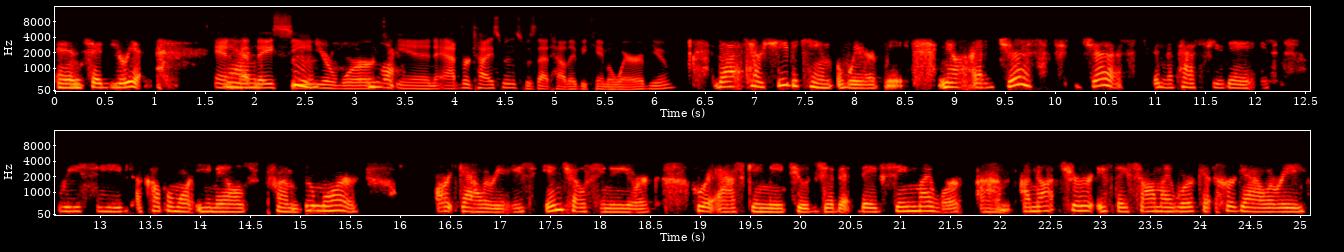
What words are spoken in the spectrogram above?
and said, "You're in." And, and have they seen hmm, your work yeah. in advertisements? Was that how they became aware of you? That's how she became aware of me. Now, I've just, just in the past few days received a couple more emails from two more art galleries in Chelsea, New York, who are asking me to exhibit. They've seen my work. Um, I'm not sure if they saw my work at her gallery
